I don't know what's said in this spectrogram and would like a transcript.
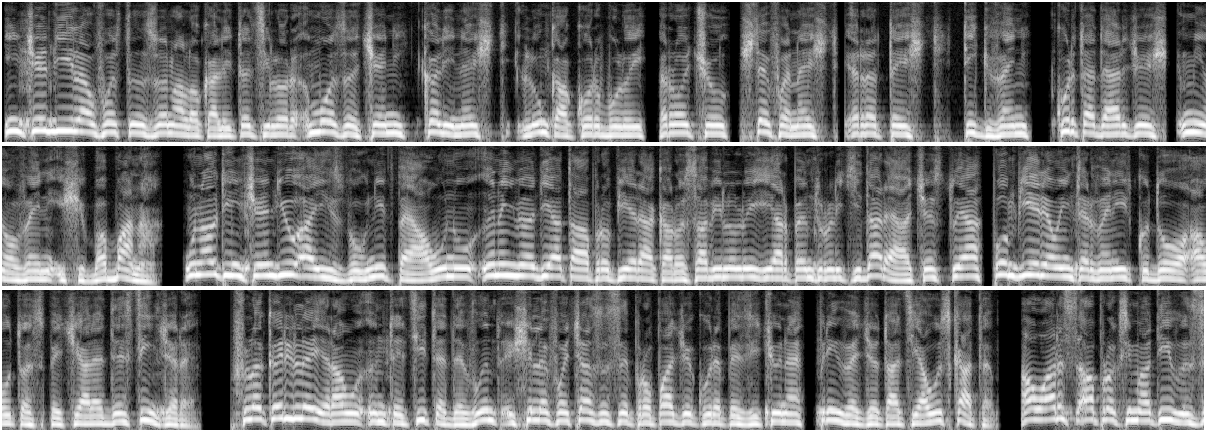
Incendiile au fost în zona localităților Mozăceni, Călinești, Lunca Corbului, Rociu, Ștefănești, Rătești, Tigveni, Curtea de Argeș, Mioveni și Băbana. Un alt incendiu a izbucnit pe A1 în imediata apropiere a carosabilului, iar pentru lichidarea acestuia, pompierii au intervenit cu două auto speciale de stingere. Flăcările erau întețite de vânt și le făcea să se propage cu repeziciune prin vegetația uscată. Au ars aproximativ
